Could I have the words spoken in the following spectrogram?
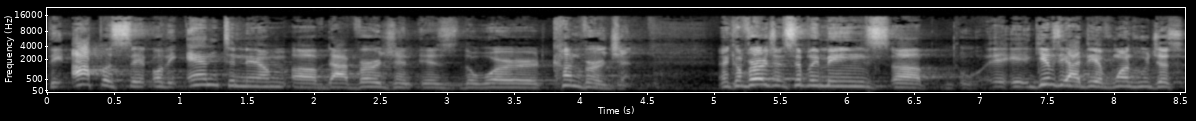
the opposite or the antonym of divergent is the word convergent. And convergent simply means, uh, it gives the idea of one who just,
